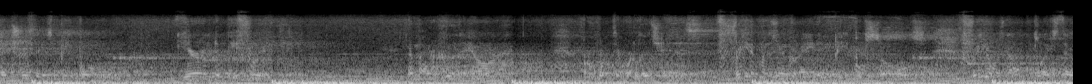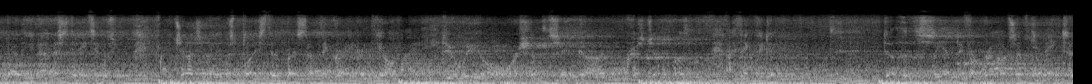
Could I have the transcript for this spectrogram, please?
And the truth is, people yearn to be free, no matter who they are or what their religion is. Freedom is ingrained in people's souls. Freedom was not placed there by the United States. It was, my judgment, it was placed there by something greater, the Almighty. Do we all worship the same God, Christian and Muslim? I think we do. Does we have different routes of getting to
